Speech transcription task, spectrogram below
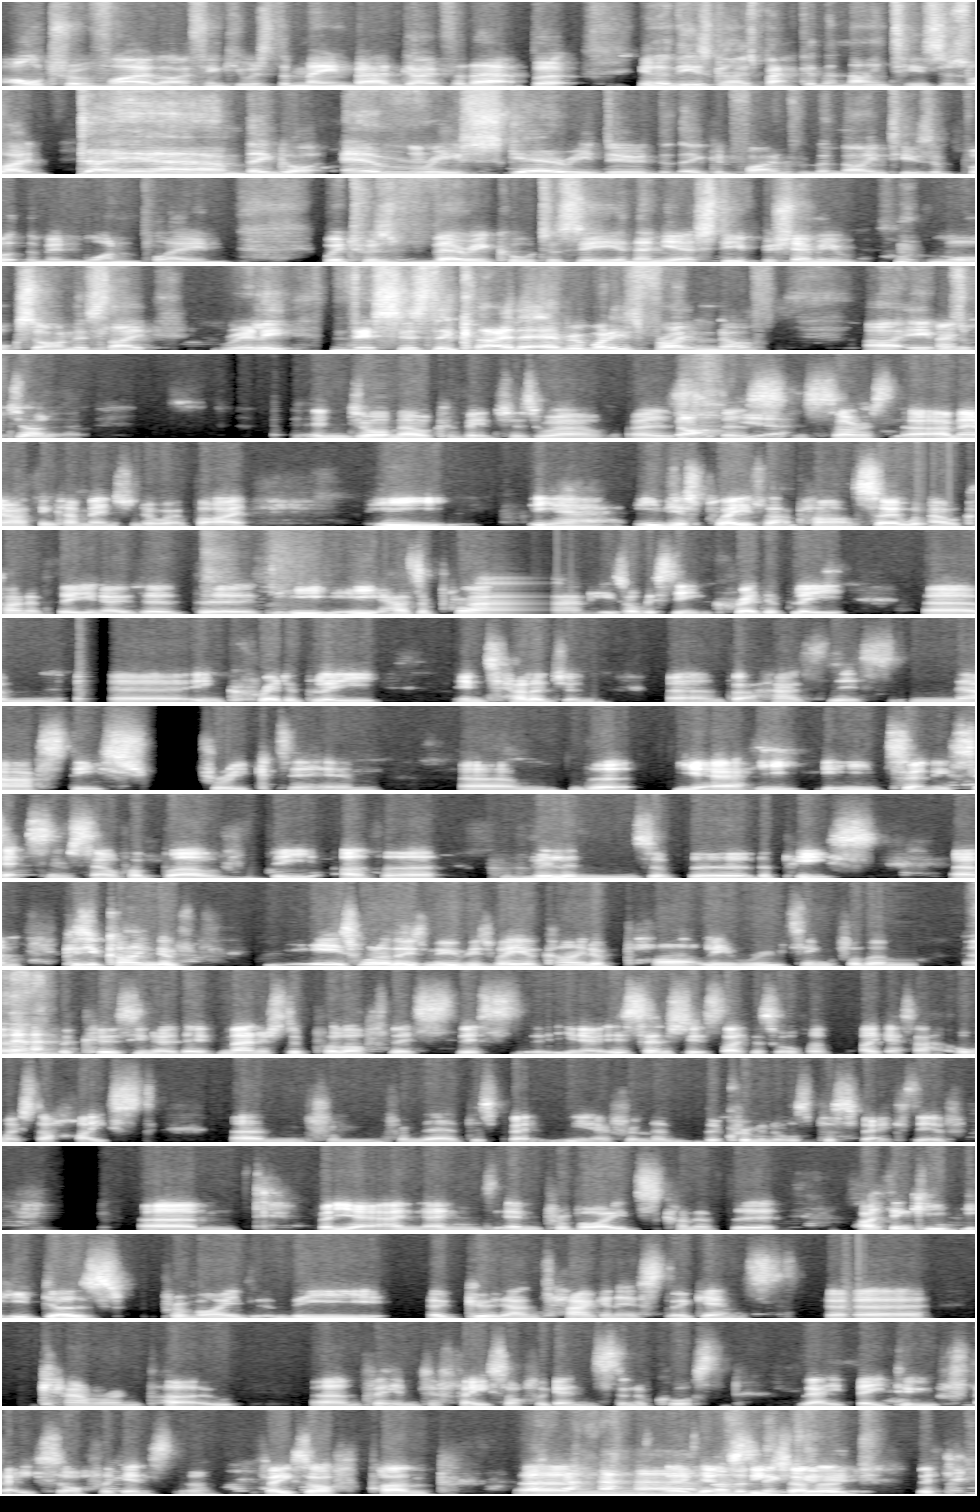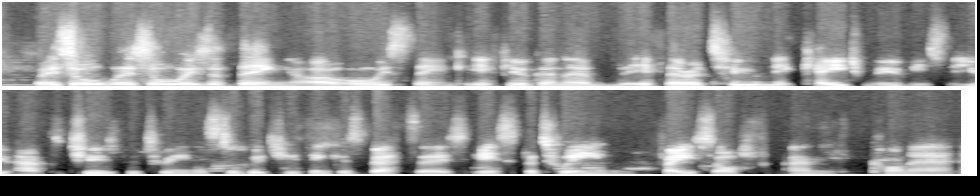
Ultraviolet. I think he was the main bad guy for that. But you know, these guys back in the 90s was like, damn, they got every Mm. scary dude that they could find from the 90s and put them in one plane, which was very cool to see. And then yeah, Steve Buscemi walks on. It's like, really? This is the guy that everybody's frightened of? Uh it was and John and John Malkovich as well as, Oh, as yeah. Cyrus. I mean, I think I mentioned it, but I, he, yeah, he just plays that part so well. Kind of the, you know, the the he he has a plan. He's obviously incredibly, um, uh, incredibly intelligent, um, but has this nasty streak to him. Um, that yeah, he he certainly sets himself above the other villains of the the piece because you kind of it's one of those movies where you're kind of partly rooting for them um, because you know they've managed to pull off this this you know essentially it's like a sort of a, I guess a, almost a heist um, from from their perspective you know from the, the criminal's perspective. Um, but yeah and and and provides kind of the I think he he does provide the a good antagonist against uh, Cameron Poe um, for him to face off against. And of course they they do face off against uh, face off pun um, against Nick each other. Cage. But it's always always a thing. I always think if you're gonna if there are two Nick Cage movies that you have to choose between as to which you think is better, it's, it's between Face Off and Con Air.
